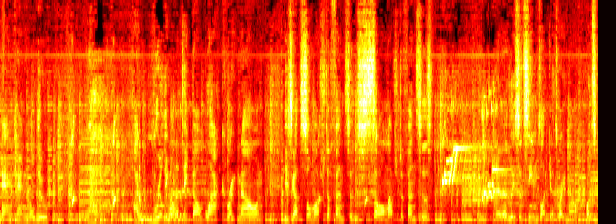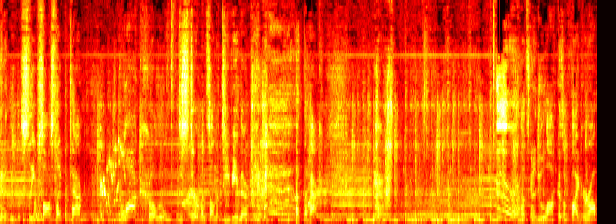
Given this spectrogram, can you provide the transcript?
Hand cannon will do. I really want to take down Black right now, and he's got so much defenses. So much defenses. At least it seems like it right now. What's he gonna do? The sleep sauce type attack? Block? Oh, a little disturbance on the TV there. what the heck? Gonna do lock as a of Vigor up.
